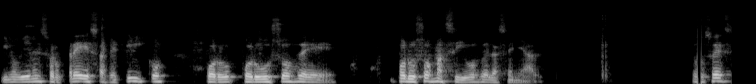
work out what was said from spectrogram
y no vienen sorpresas de picos por, por usos, de, por usos masivos de la señal. Entonces,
